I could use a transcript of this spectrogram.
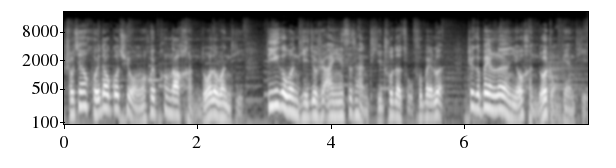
首先，回到过去我们会碰到很多的问题。第一个问题就是爱因斯坦提出的祖父悖论。这个悖论有很多种变体，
